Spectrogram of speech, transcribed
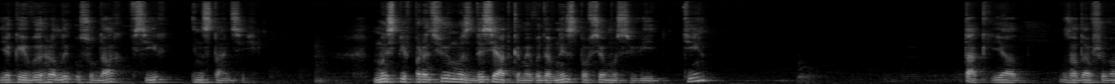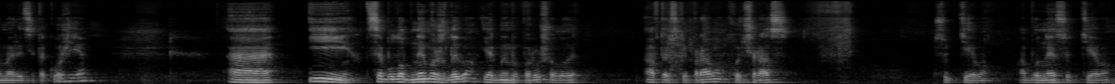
який виграли у судах всіх інстанцій. Ми співпрацюємо з десятками видавництв по всьому світі. Так, я згадав, що в Америці також є. А, і це було б неможливо, якби ми порушили авторське право хоч раз суттєво або не суттєво.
